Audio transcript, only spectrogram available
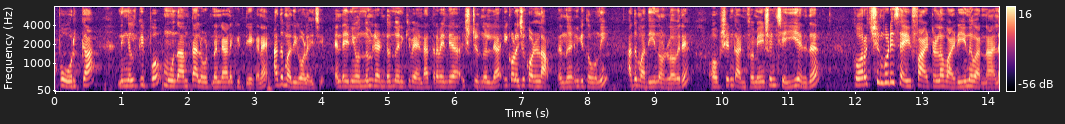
അപ്പോൾ ഓർക്കുക നിങ്ങൾക്കിപ്പോൾ മൂന്നാമത്തെ അലോട്ട്മെന്റാണ് കിട്ടിയേക്കണേ. അത് മതി കോളേജ് എന്റെ ഇനി ഒന്നും രണ്ടൊന്നും എനിക്ക് വേണ്ട അത്ര വലിയ ഇഷ്ടമൊന്നുമില്ല. ഈ കോളേജ് കൊള്ളാം എന്ന് എനിക്ക് തോന്നി. അത് മതി എന്നുള്ളവർ ഓപ്ഷൻ കൺഫർമേഷൻ ചെയ്യരുത്. കുറച്ചും കൂടി സേഫായിട്ടുള്ള വഴി എന്ന് പറഞ്ഞാൽ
